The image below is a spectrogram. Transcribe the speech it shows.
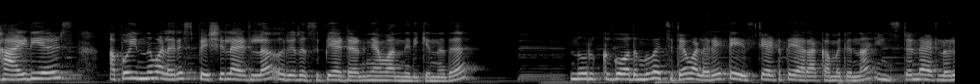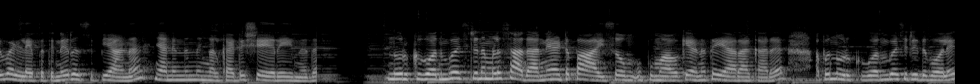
ഹായ് ഡിയേഴ്സ് അപ്പോൾ ഇന്ന് വളരെ സ്പെഷ്യൽ ആയിട്ടുള്ള ഒരു റെസിപ്പി ആയിട്ടാണ് ഞാൻ വന്നിരിക്കുന്നത്. നുറുക്ക് ഗോതമ്പ് വെച്ചിട്ട് വളരെ ടേസ്റ്റി ആയിട്ട് തയ്യാറാക്കാൻ പറ്റുന്ന ഇൻസ്റ്റന്റ് ആയിട്ടുള്ള ഒരു വെള്ളയപ്പത്തിന്റെ റെസിപ്പിയാണ് ഞാനിന്ന് നിങ്ങൾക്കായിട്ട് ഷെയർ ചെയ്യുന്നത്. നുറുക്ക് ഗോതമ്പ് വെച്ചിട്ട് നമ്മൾ സാധാരണയായിട്ട് പായസവും ഉപ്പുമാവൊക്കെയാണ് തയ്യാറാക്കാറ്. അപ്പോൾ നുറുക്ക് ഗോതമ്പ് വെച്ചിട്ട് ഇതുപോലെ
